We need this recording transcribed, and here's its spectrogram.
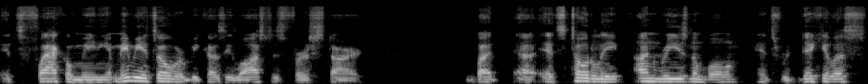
it's Flacco mania. Maybe it's over because he lost his first start, but uh, it's totally unreasonable. It's ridiculous,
